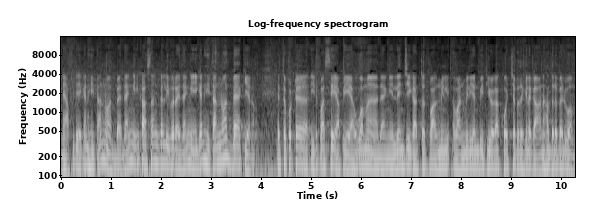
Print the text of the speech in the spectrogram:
නෑ අපිට ඒකන හිතන්නවත් බෑ. දැන් ඒ අසංකල් ඉවරයි. දැන් ඒ ගැන හිතන්නවත් බෑ කියනවා. එතකොට ඊට පස්සේ අපි ඇහුවම දැන් එල්ලෙන්ජි ගත්තොත් වල් මිලියන් බිටියව එක කොච්චරද කියලා ගාන හදල බැලුවම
